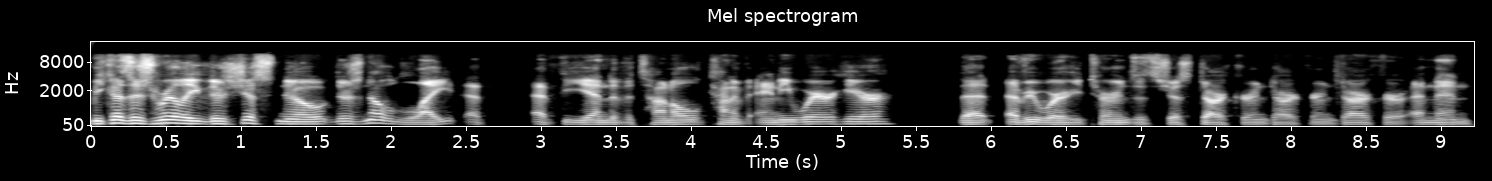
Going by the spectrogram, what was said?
Because there's really there's just no there's no light at at the end of the tunnel kind of anywhere here that everywhere he turns it's just darker and darker and darker. And then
